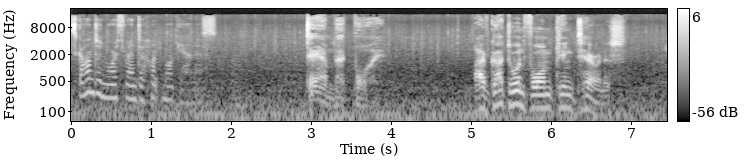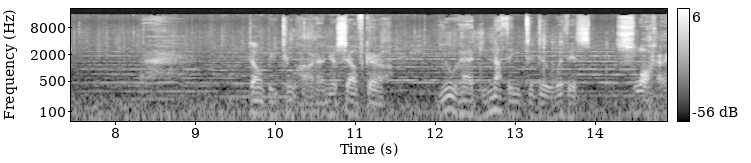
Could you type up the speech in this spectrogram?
He's gone to Northrend to hunt Mal'Ganis. Damn that boy. I've got to inform King Terenas. Don't be too hard on yourself, girl. You had nothing to do with this slaughter.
